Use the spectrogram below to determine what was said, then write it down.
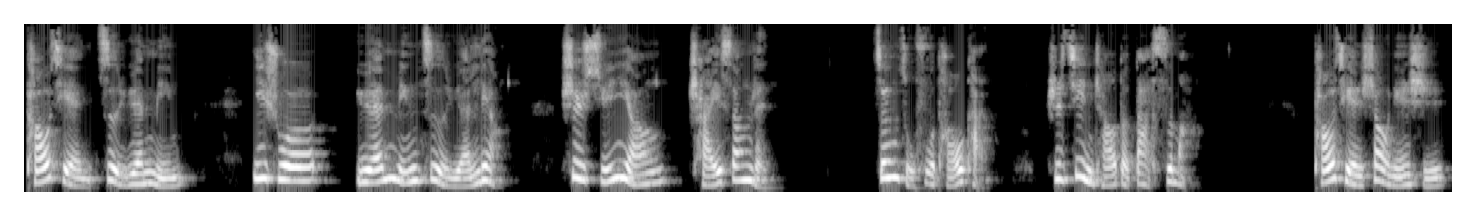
陶潜字渊明，一说原名字元亮，是浔阳柴桑人，曾祖父陶侃。是晋朝的大司马。陶潜少年时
